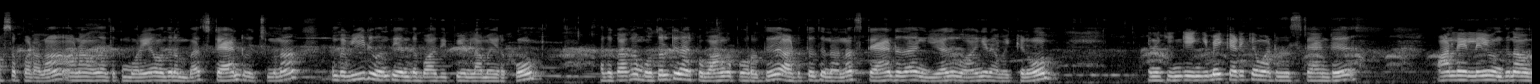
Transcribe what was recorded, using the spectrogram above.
ஆசைப்படலாம். ஆனால் வந்து அதுக்கு முறையாக வந்து நம்ம ஸ்டாண்ட் வச்சோம்னா நம்ம வீடு வந்து எந்த பாதிப்பும் இல்லாமல் இருக்கும். அதுக்காக முதல்ட்டு நான் இப்போ வாங்க போகிறது. அடுத்தது என்னென்னா ஸ்டாண்டு தான் எங்கேயாவது வாங்கி நான் வைக்கணும். எனக்கு இங்கே எங்கேயுமே கிடைக்க மாட்டேங்குது ஸ்டாண்டு. ஆன்லைன்லேயும் வந்து நான்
